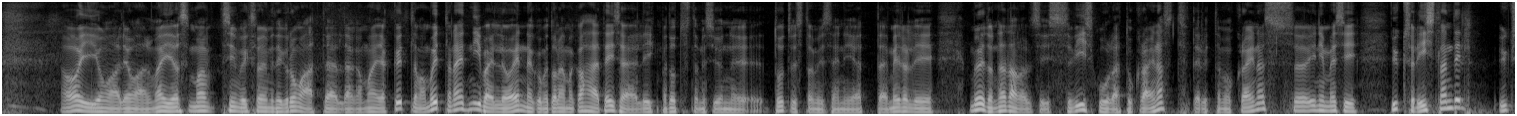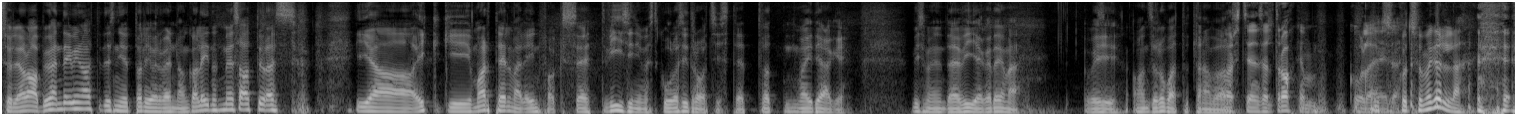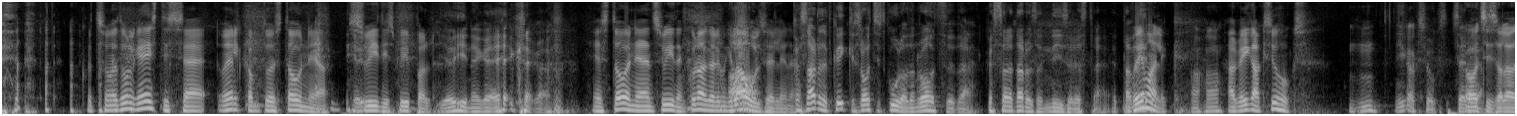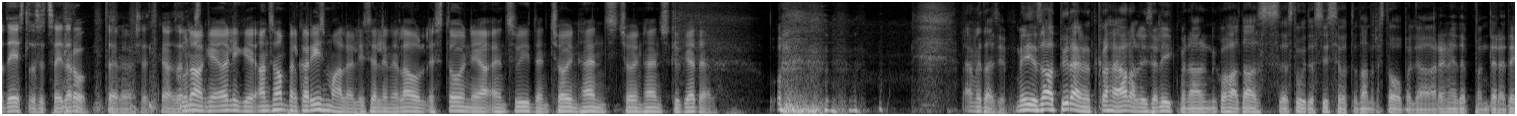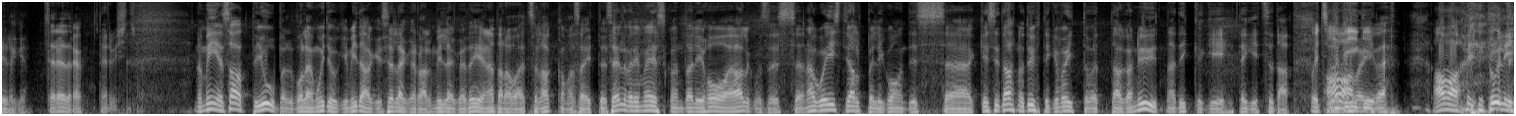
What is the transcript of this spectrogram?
oi jumal, jumal, ma ei oska, ma siin võiks veel midagi rumalat öelda, aga ma ei hakka ütlema, ma ütlen ainult nii palju, enne kui me tuleme kahe teise liikme tutvustamiseni, tutvustamiseni, et meil oli möödunud nädalal siis viis kuulajat Ukrainast, tervitame Ukrainas äh, inimesi, üks oli Islandil, üks oli Araabia Ühendemiraatides, nii et Oliver Venno on ka leidnud meie saate üles. Ja ikkagi Mart Helmele infoks, et viis inimest kuulasid Rootsist, et vot ma ei teagi, mis me nende viiega teeme või on see lubatud tänapäeval? varsti on sealt rohkem kuulajaid. kutsume külla kutsume, tulge Eestisse, welcome to Estonia, Swedish people. ja ühinege EKRE-ga. Estonia and Sweden, kunagi oli mingi Aa, laul selline. kas sa arvad, et kõik, kes Rootsist kuulavad, on rootslased või? kas sa oled aru saanud nii sellest või? võimalik, aga igaks juhuks mm. -hmm, igaks juhuks. Rootsis olevad eestlased said aru tõenäoliselt ka. kunagi oligi, ansambel Karismal oli selline laul Estonia and Sweden, join hands, join hands together Lähme edasi, meie saate ülejäänud kahe alalise liikmena on koha taas stuudios sisse võtnud Andres Toobal ja Rene Teppan, tere teilegi! tere, tere! tervist! no meie saate juubel pole muidugi midagi selle kõrval, millega teie nädalavahetusel hakkama saite. Selveri meeskond oli hooaja alguses nagu Eesti jalgpallikoondis, kes ei tahtnud ühtegi võitu võtta, aga nüüd nad ikkagi tegid seda. võtsime viigi või? avavõit tuli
